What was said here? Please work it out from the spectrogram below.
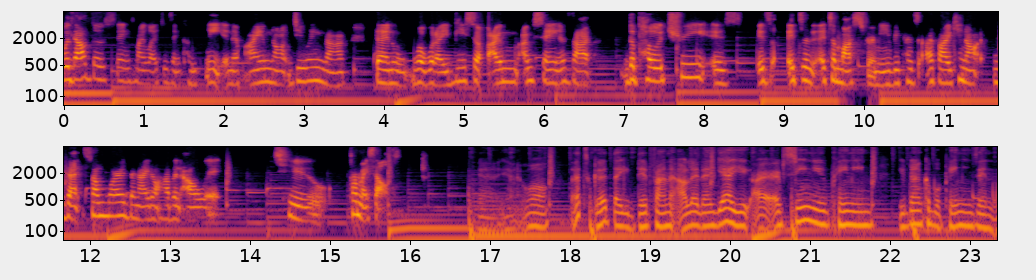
without those things my life isn't complete. And if i am not doing that then what would i be? So i'm i'm saying is that the poetry is is it's a it's a must for me because if i cannot vent somewhere then i don't have an outlet to for myself well, that's good that you did find an outlet. And yeah, you I, have seen you painting. You've done a couple paintings, and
